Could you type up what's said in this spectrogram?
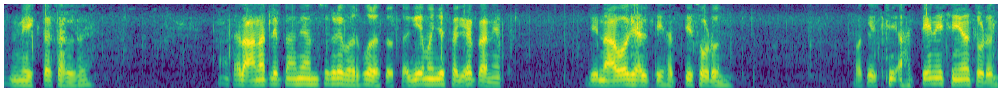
मी एकटा चाललो आहे आता रानातले प्राणी आमच्याकडे भरपूर असतात. सगळे म्हणजे सगळे प्राणी आहेत जी नावं घ्याल ती हत्ती सोडून. बाकी सि हत्ती आणि सिंह सोडून.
